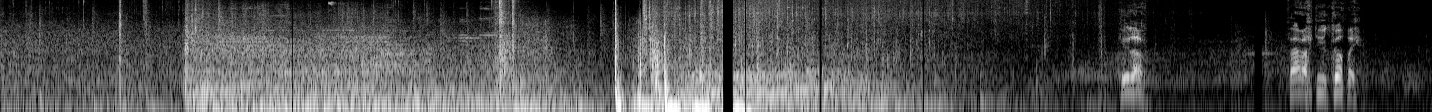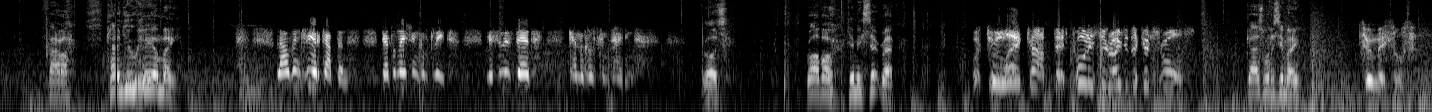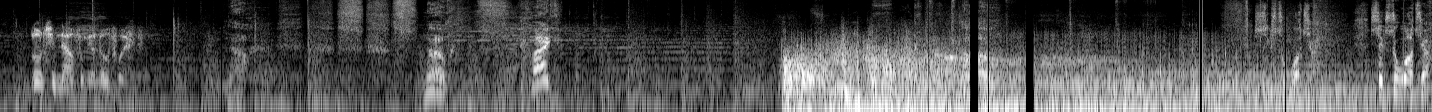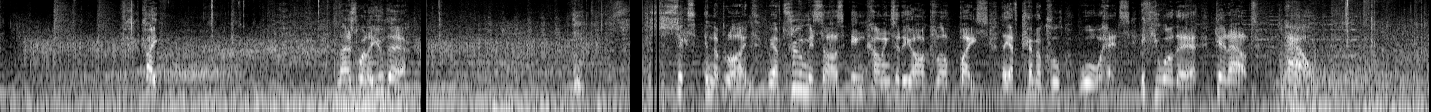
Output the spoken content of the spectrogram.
Kilo. Farah, do you copy? Farah, can you hear me? Loud and clear, Captain. Detonation complete. Missile is dead. Chemicals contained. Rog. Bravo, give me sit rep. We're too late, Captain. Konni surrounded the controls. Guys, what does he mean? Two missiles. Launch him now from your northwest. No. No. Wait! Six to Watcher. Kate. Laswell, are you there? This is six in the blind. We have two missiles incoming to the Club base. They have chemical warheads. If you are there, get out. Now!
